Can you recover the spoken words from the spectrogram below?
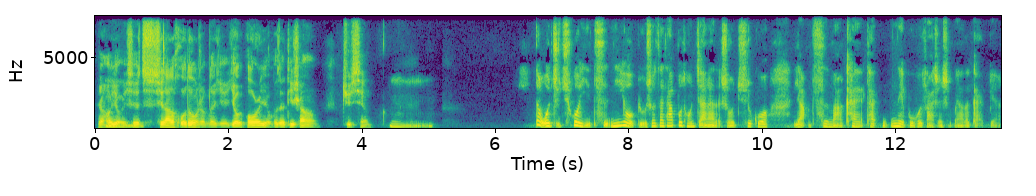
然后有一些其他的活动什么的，也有偶尔也会在地上举行。嗯，但我只去过一次。你有比如说在它不同展览的时候去过两次吗？看它内部会发生什么样的改变？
